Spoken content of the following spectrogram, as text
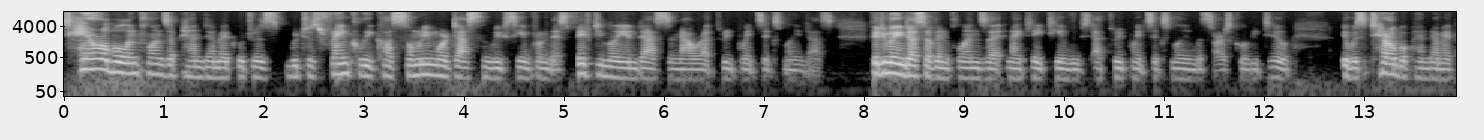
terrible influenza pandemic, which was which has frankly caused so many more deaths than we've seen from this 50 million deaths, and now we're at 3.6 million deaths. 50 million deaths of influenza in 1918, we've at 3.6 million with SARS-CoV-2. It was a terrible pandemic,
